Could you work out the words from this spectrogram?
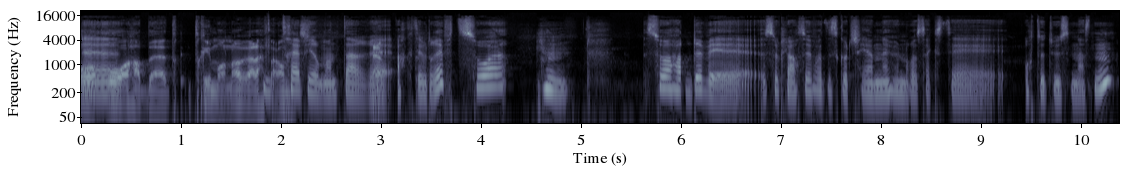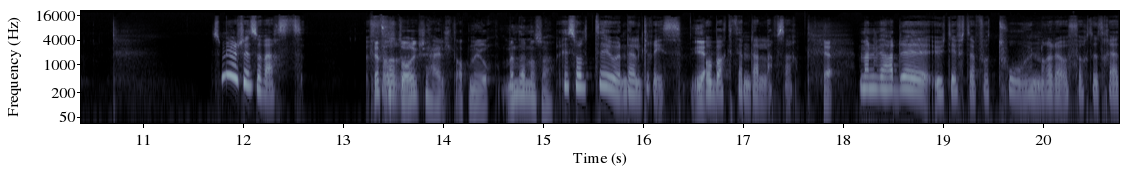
Og, Eh, og hadde tre, måneder eller et eller annet. tre-fire måneder eh, aktiv drift, så så hadde vi Så klarte vi faktisk å tjene 168 000 nesten. Som jo ikke er så verst. Det forstår jeg ikke helt at vi gjorde, men det er nå så. Vi solgte jo en del gris yeah. og bakte en del lefser. Yeah. Men vi hadde utgifter for 243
